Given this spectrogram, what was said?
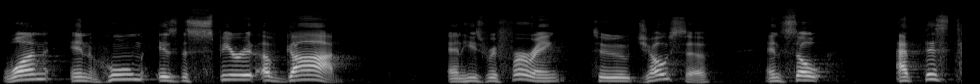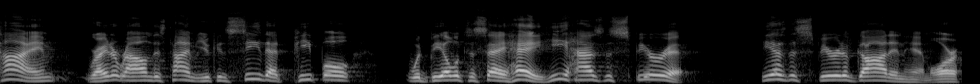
one in whom is the Spirit of God? And he's referring to Joseph. And so at this time, right around this time, you can see that people would be able to say, Hey, he has the Spirit. He has the Spirit of God in him. Or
